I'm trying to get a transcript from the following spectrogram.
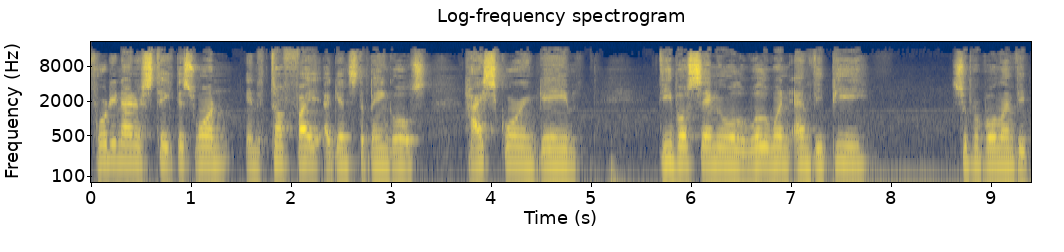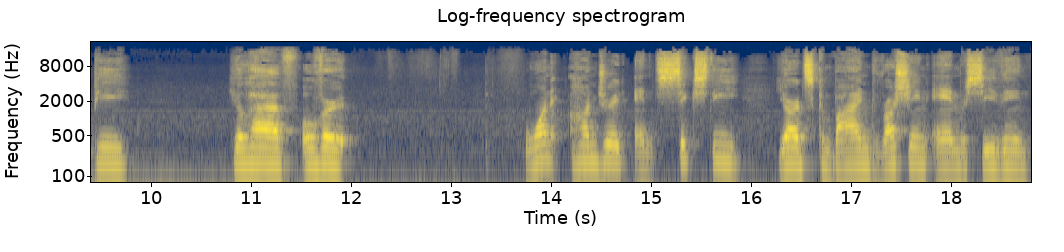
49ers take this one in a tough fight against the Bengals high scoring game. Deebo Samuel will win MVP, Super Bowl MVP. He'll have over 160 yards combined, rushing and receiving.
